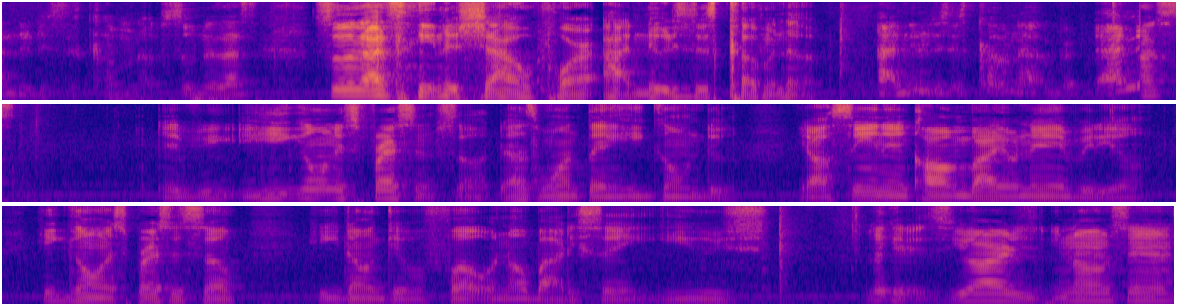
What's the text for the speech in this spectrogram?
knew this is coming up soon as I soon as I seen the shower part. I knew this is coming up. I knew this is coming up, bro. I knew. If he, he gonna express himself, that's one thing he gonna do. Y'all seen in Call Me by Your Name video. He gonna express himself. He don't give a fuck what nobody say. You look at this. You already, you know what I'm saying?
